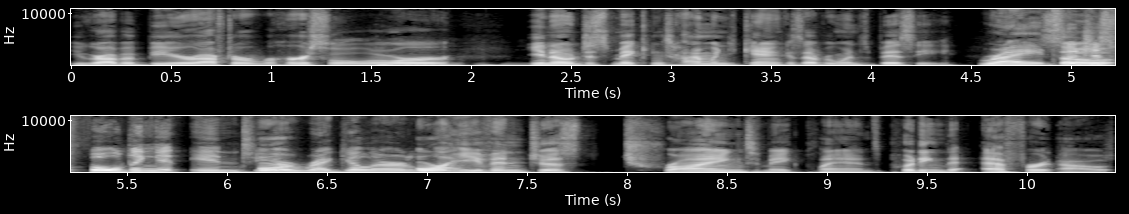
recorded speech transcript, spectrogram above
you grab a beer after a rehearsal, or Mhm, mhm. you know just making time when you can because everyone's busy. right. So, so- just folding it into or- your regular or life. even just trying to make plans, putting the effort out.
